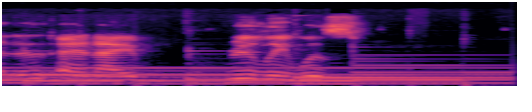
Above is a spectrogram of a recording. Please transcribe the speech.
And, and I really was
